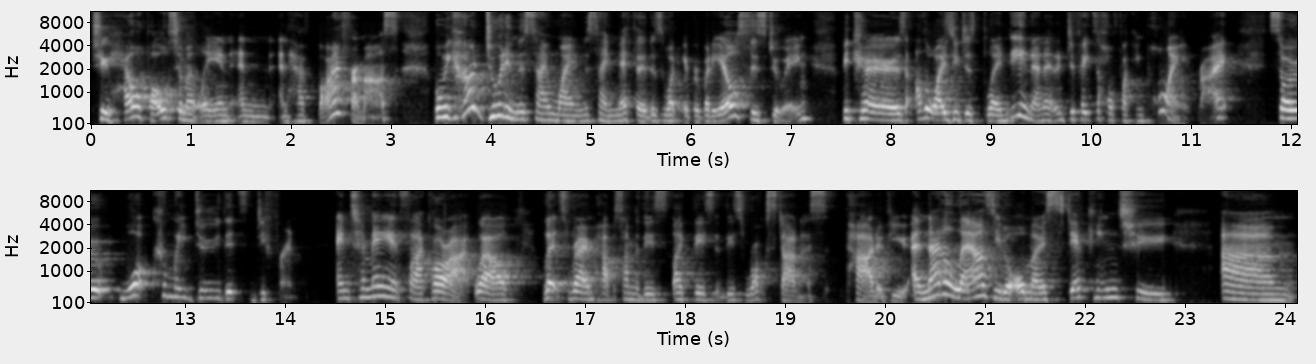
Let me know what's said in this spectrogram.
to help ultimately and and and have buy from us. But we can't do it in the same way, in the same method as what everybody else is doing, because otherwise you just blend in and it defeats the whole fucking point, right? So what can we do that's different? And to me, it's like, all right, well, let's ramp up some of this, like this, this rock starness part of you. And that allows you to almost step into um,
